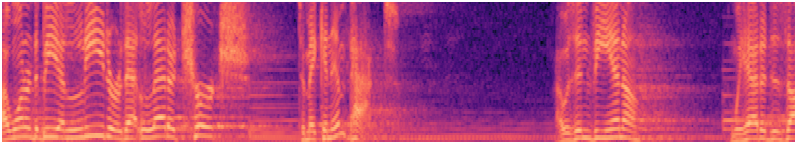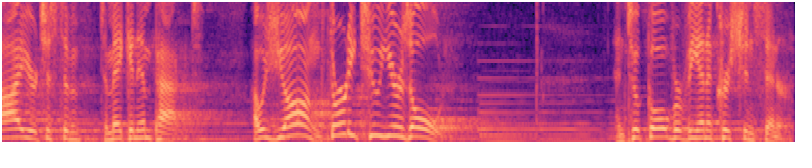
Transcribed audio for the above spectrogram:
I wanted to be a leader that led a church to make an impact. I was in Vienna. We had a desire just to, to make an impact. I was young, 32 years old and took over Vienna Christian Center.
